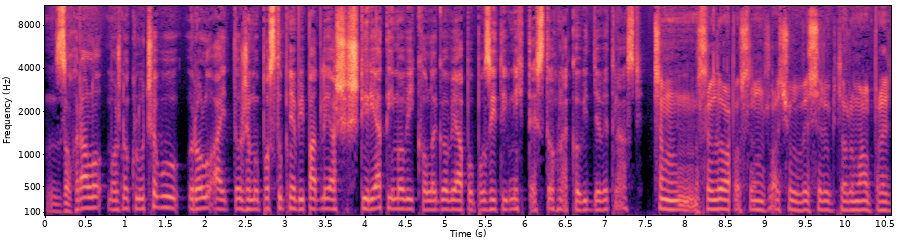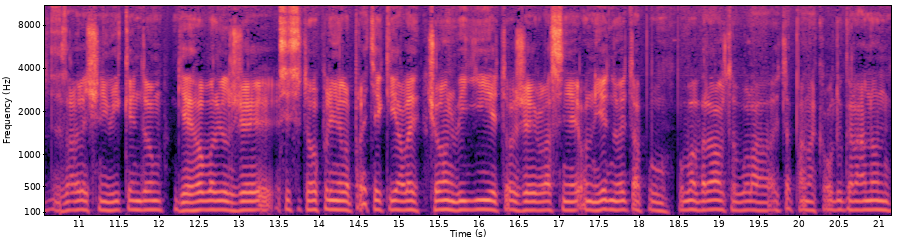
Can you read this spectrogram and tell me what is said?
Zohralo možno kľúčovú rolu aj to, že mu postupne vypadli až štyria tímoví kolegovia po pozitívnych testoch na COVID-19? Som sledoval poslednú tlačovú besedu, ktorú mal pred záverečným víkendom, kde hovoril, že si to ovplyvnilo preteky, ale čo on vidí je to, že vlastne on jednu etapu pobabral, to bola etapa na Col Granon,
